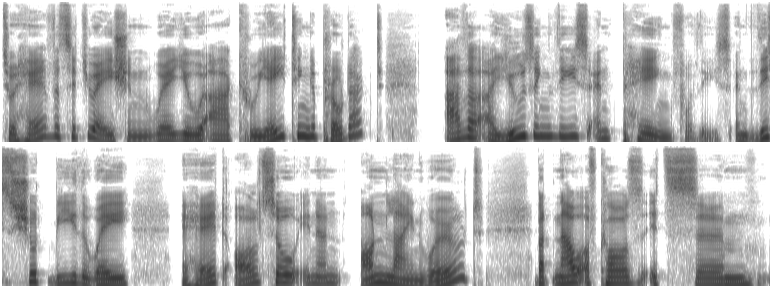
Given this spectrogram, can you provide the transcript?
to have a situation where you are creating a product other are using these and paying for these. And this should be the way ahead also in an online world. But now, of course, it's um,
